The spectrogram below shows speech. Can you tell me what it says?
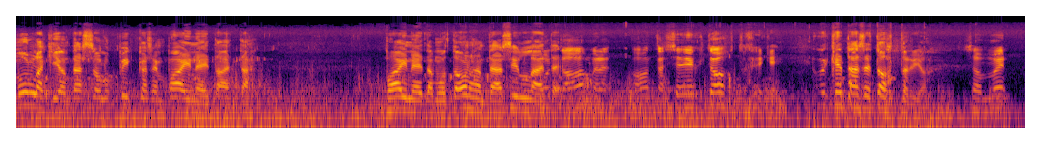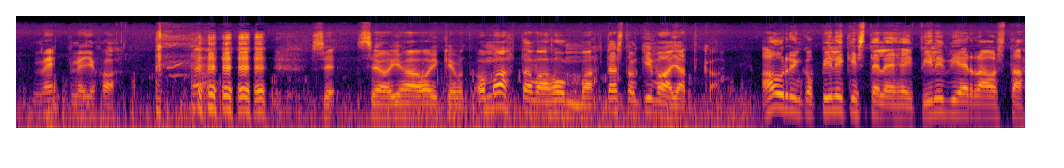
mullakin on tässä ollut pikkasen paineita, että paineita, mutta onhan tää sillä, että Mutta on, on tässä yksi tohtorikin. ketä se tohtori on? Se on men... Lepne Juha. se, se on ihan oikein, mutta on mahtava homma. Tästä on kiva jatkaa. Aurinko pilkistelee hei pilivieraosta.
